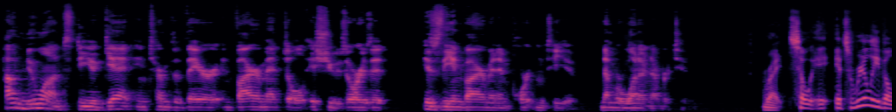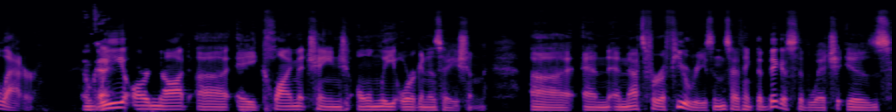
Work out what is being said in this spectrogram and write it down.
how nuanced do you get in terms of their environmental issues, or is it is the environment important to you? Number one or number two? Right. So it, it's really the latter. Okay. We are not uh, a climate change only organization. Uh, and and that's for a few reasons. I think the biggest of which is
